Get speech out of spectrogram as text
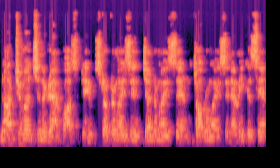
not too much in the gram-positive, streptomycin, gentamicin, tobramycin, amikacin,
